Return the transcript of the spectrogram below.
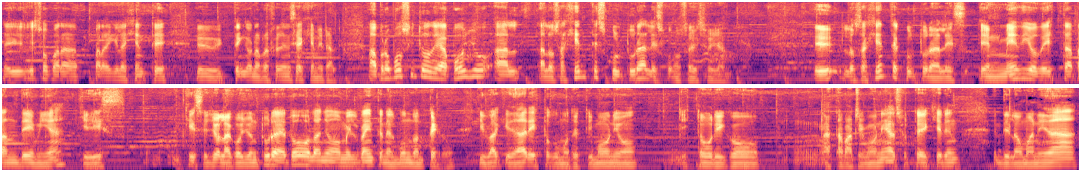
Eh, eso para, para que la gente eh, tenga una referencia general. A propósito de apoyo al- a los agentes culturales, como se dice hoy en día. Eh, los agentes culturales, en medio de esta pandemia, que es, qué sé yo, la coyuntura de todo el año 2020 en el mundo entero, y va a quedar esto como testimonio histórico, hasta patrimonial, si ustedes quieren, de la humanidad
